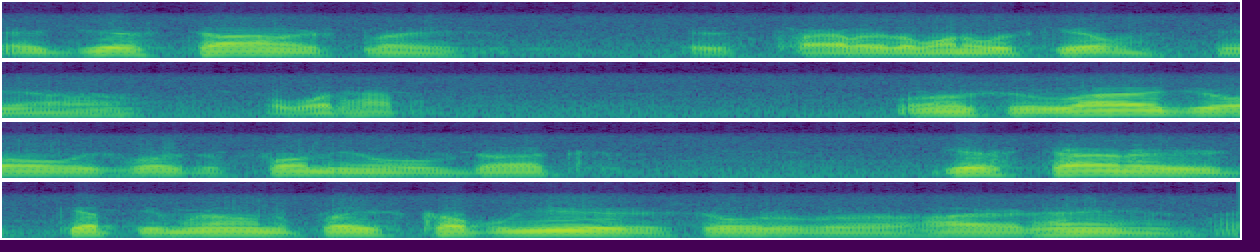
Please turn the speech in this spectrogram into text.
At Jess Tyler's place. Is Tyler the one who was killed? Yeah. Well, what happened? Well, Sir Elijah always was a funny old duck. Jess Tyler kept him around the place a couple years, sort of a hired hand. I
